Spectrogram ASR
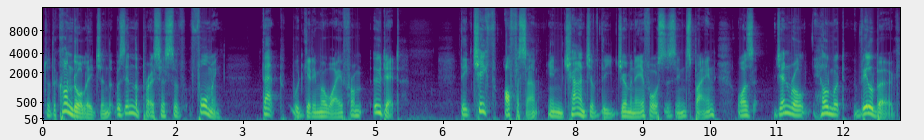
to the Condor Legion that was in the process of forming. That would get him away from Udet. The chief officer in charge of the German air forces in Spain was General Helmut Wilberg.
